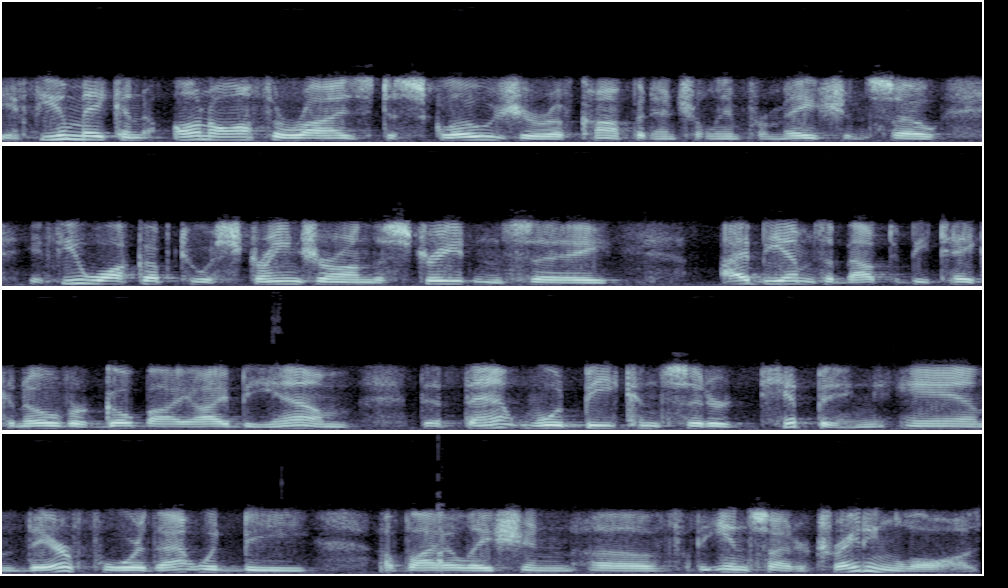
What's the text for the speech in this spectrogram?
if you make an unauthorized disclosure of confidential information, so if you walk up to a stranger on the street and say, IBM's about to be taken over, go buy IBM, that that would be considered tipping, and therefore that would be a violation of the insider trading laws.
